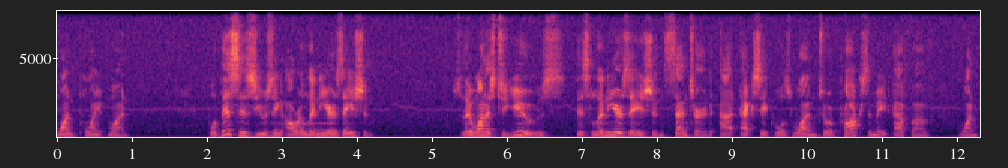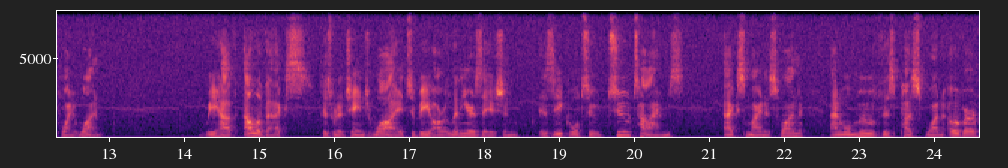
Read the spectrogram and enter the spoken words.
1.1. Well, this is using our linearization. So they want us to use this linearization centered at x equals 1 to approximate f of 1.1. We have L of x, because we're going to change y to be our linearization, is equal to 2 times x minus 1, and we'll move this plus 1 over,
